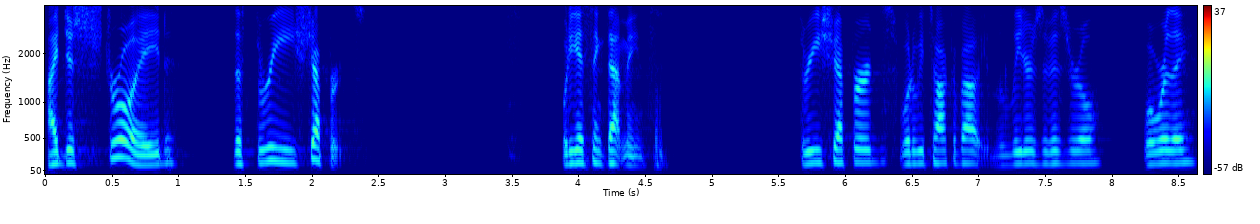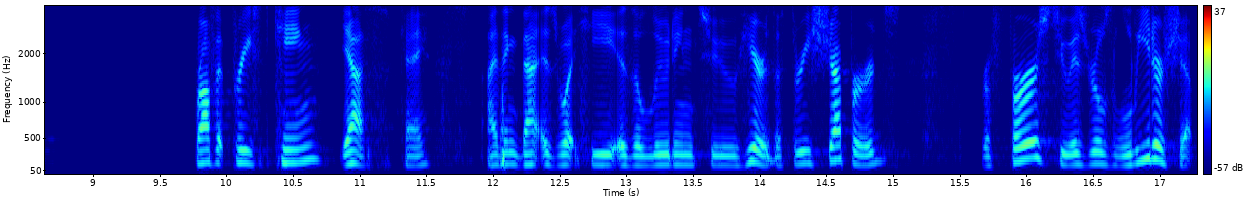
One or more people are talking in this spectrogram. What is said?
I destroyed the three shepherds. What do you guys think that means? Three shepherds. What do we talk about? The leaders of Israel. What were they? Prophet, priest, king? Yes, okay. I think that is what he is alluding to here. The three shepherds refers to Israel's leadership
